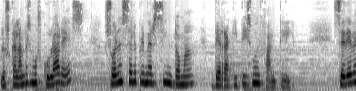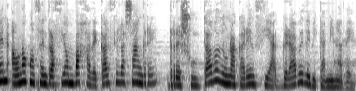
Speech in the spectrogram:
Los calambres musculares suelen ser el primer síntoma de raquitismo infantil se deben a una concentración baja de calcio en la sangre, resultado de una carencia grave de vitamina D.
